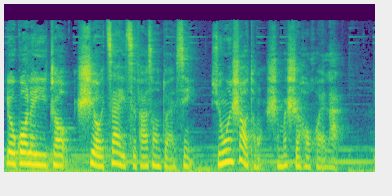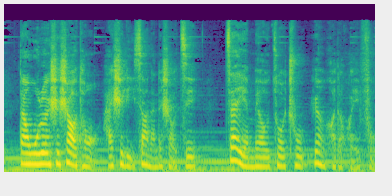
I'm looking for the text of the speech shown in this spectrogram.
又过了一周，室友再一次发送短信询问少统什么时候回来，但无论是少统还是李笑南的手机再也没有做出任何的回复。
